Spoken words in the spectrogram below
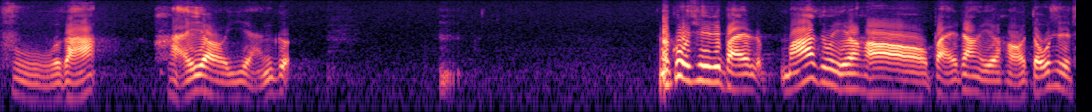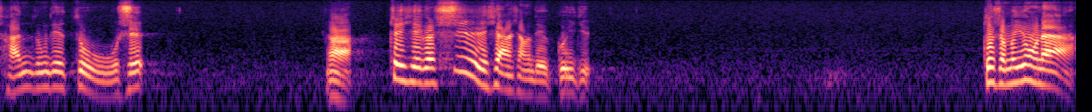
复杂，还要严格。那过去的百马祖也好，百丈也好，都是禅宗的祖师啊。这些个事项上的规矩，做什么用呢？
